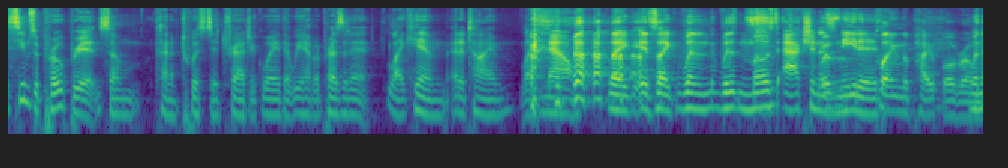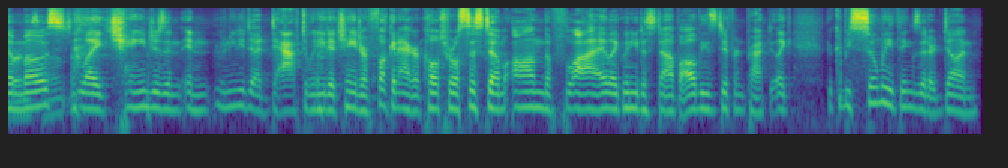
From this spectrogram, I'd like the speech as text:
it seems appropriate in some kind of twisted, tragic way that we have a president like him at a time like now. like it's like when when most action is needed. Playing the pipe over when the most like changes in, in we need to adapt we need to change our fucking agricultural system on the fly like we need to stop all these different practice like there could be so many things that are done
